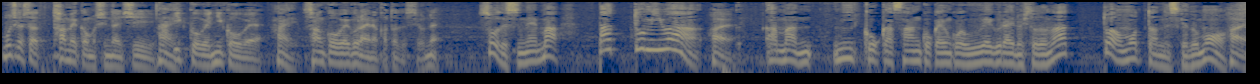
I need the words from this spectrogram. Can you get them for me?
もしかしたらためかもしれないし、はい。1個上2個上、はい。3個上ぐらいな方ですよね。そうですね。まあ、パッと見は、はい。あまあ、2個か3個か4個か上ぐらいの人だな、とは思ったんですけども、はい。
